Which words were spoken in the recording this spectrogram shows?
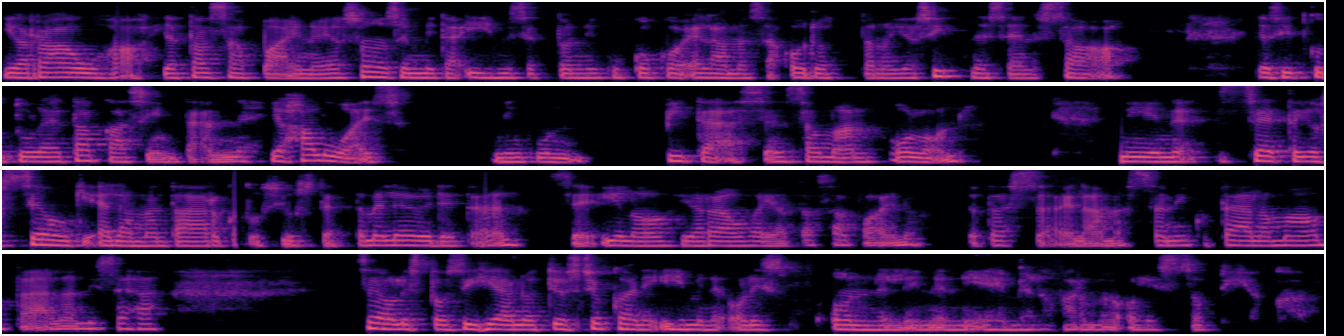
ja rauha ja tasapaino, ja se on se, mitä ihmiset on niin kuin koko elämänsä odottanut, ja sitten ne sen saa. Ja sitten kun tulee takaisin tänne ja haluaisi niin kuin pitää sen saman olon, niin se, että jos se onkin elämän tarkoitus, just että me löydetään se ilo ja rauha ja tasapaino jo tässä elämässä niin kuin täällä maan päällä, niin sehän se olisi tosi hienoa, että jos jokainen ihminen olisi onnellinen, niin ei meillä varmaan olisi sotiakaan.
